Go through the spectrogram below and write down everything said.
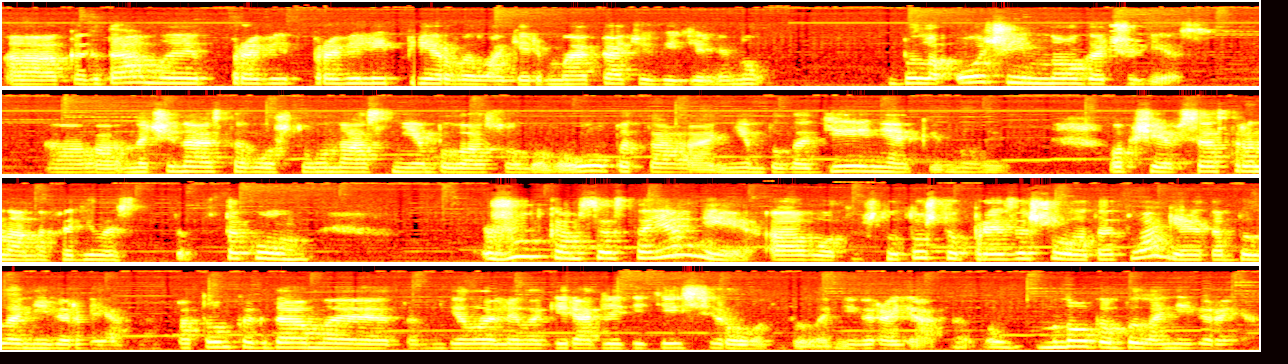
А, когда мы провели первый лагерь, мы опять увидели, ну, было очень много чудес. А, начиная с того, что у нас не было особого опыта, не было денег, и, ну, вообще вся страна находилась в таком жутком состоянии, а вот, что то, что произошел этот лагерь, это было невероятно. Потом, когда мы там, делали лагеря для детей-сирот, было невероятно. Ну, много было невероятно.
